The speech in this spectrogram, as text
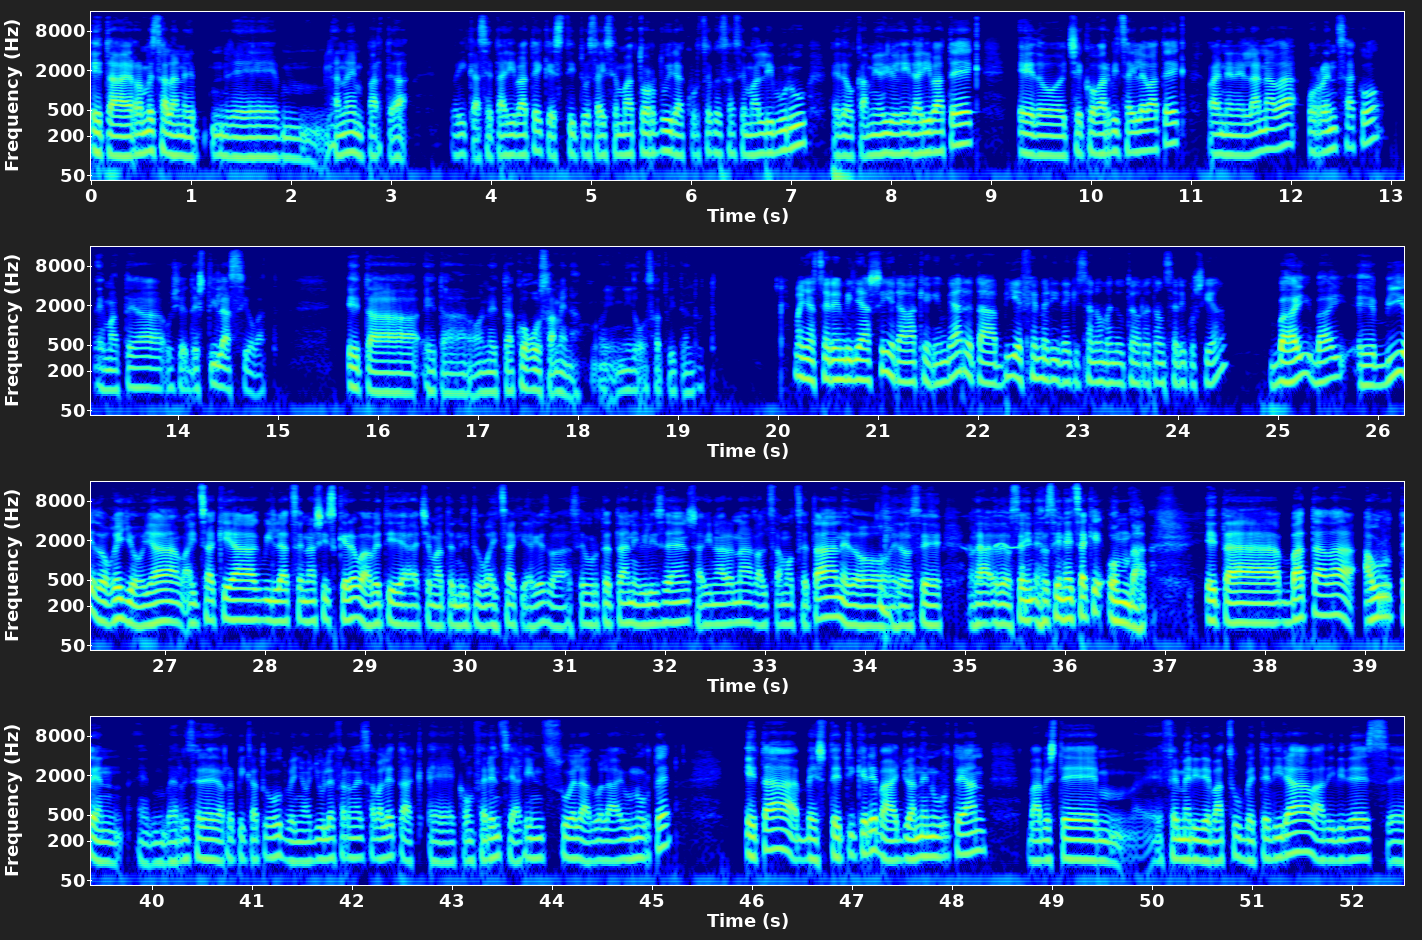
Eta erran bezala nire, nire mm, lanaren parte da. Hori, kazetari batek ez ditu ez aizen bat ordu irakurtzeko ez aizen bat liburu, edo kamioi batek, edo etxeko garbitzaile batek, baina lana da horrentzako ematea oxe, destilazio bat. Eta, eta honetako gozamena, ni gozatu egiten dut. Baina zeren bila hasi erabaki egin behar, eta bi efemeridek izan omen dute horretan zer ikusia? Bai, bai, e, bi edo gehiago, ja, aitzakiak bilatzen hasizkero, ba, beti atxematen ditu aitzakiak, ez, ba, ze urtetan ibili zen, sabinarena galtzamotzetan, edo, edo, ze, ora, edo, zein, edo zein aitzaki onda. Eta bata da aurten, berriz ere errepikatu dut, baina Jule Fernandez Zabaletak e, konferentzia egin zuela duela egun urte, eta bestetik ere, ba, joan den urtean, ba, beste efemeride batzuk bete dira, ba, adibidez, e,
